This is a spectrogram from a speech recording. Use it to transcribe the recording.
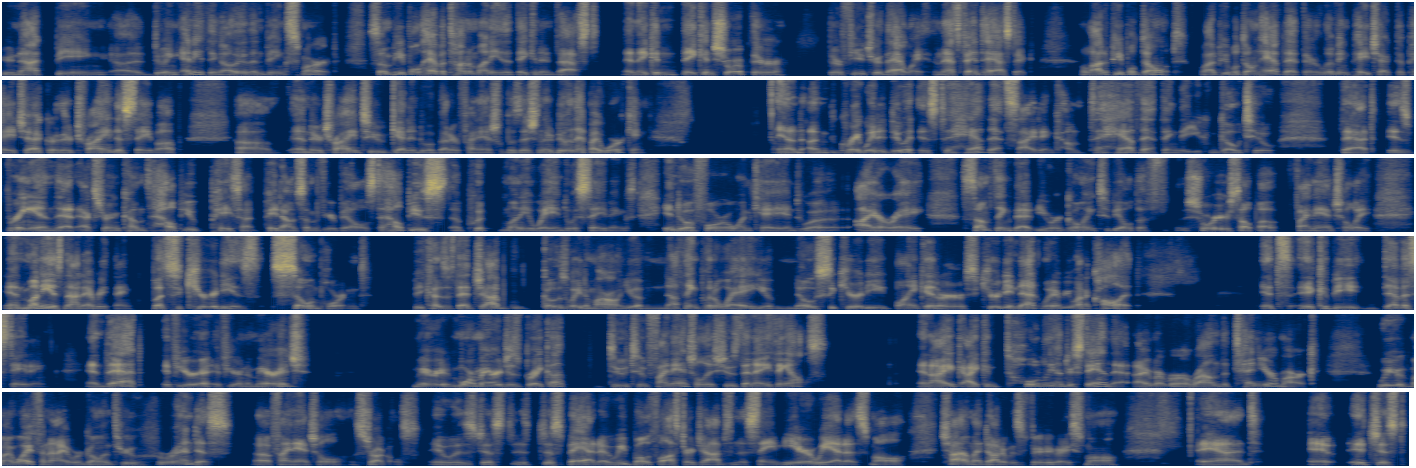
You're not being uh, doing anything other than being smart. Some people have a ton of money that they can invest, and they can they can shore up their their future that way, and that's fantastic. A lot of people don't. A lot of people don't have that. They're living paycheck to paycheck, or they're trying to save up uh, and they're trying to get into a better financial position. They're doing that by working. And a great way to do it is to have that side income, to have that thing that you can go to that is bringing in that extra income to help you pay pay down some of your bills, to help you uh, put money away into a savings, into a 401k, into a IRA, something that you are going to be able to shore yourself up financially. And money is not everything, but security is so important because if that job goes away tomorrow and you have nothing put away, you have no security blanket or security net, whatever you want to call it, it's it could be devastating. And that if you're if you're in a marriage, marriage more marriages break up due to financial issues than anything else. And I I can totally understand that. I remember around the 10 year mark, we my wife and I were going through horrendous uh, financial struggles. It was just it's just bad. Uh, we both lost our jobs in the same year. We had a small child. My daughter was very very small, and it it just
